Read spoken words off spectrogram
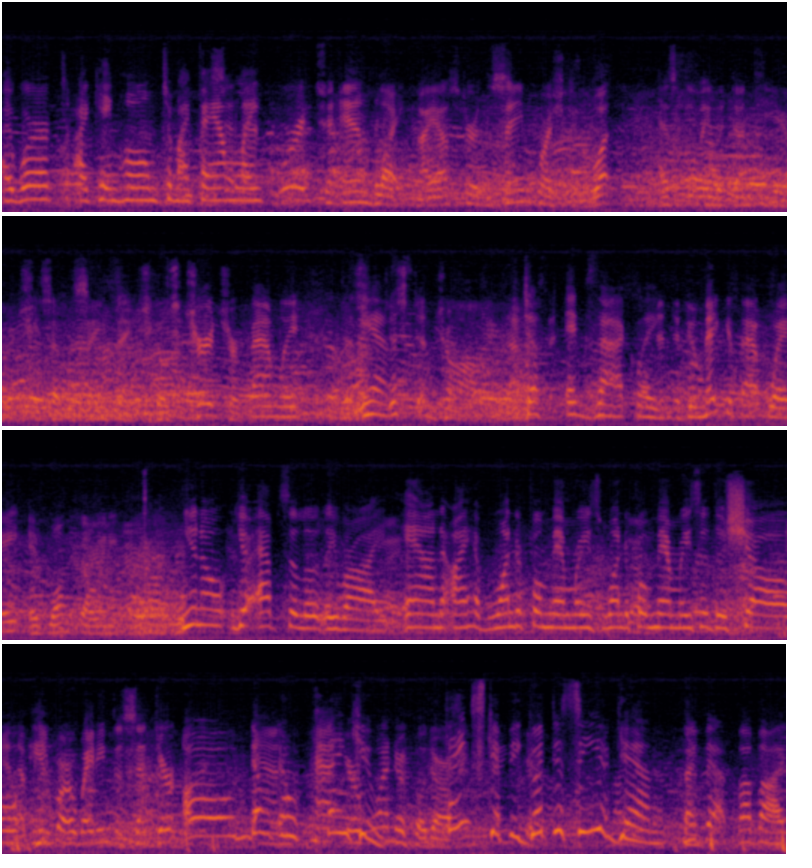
I worked, I came home to my family. Word to Ann Blyth. I asked her the same question. What has Hollywood done to you? And she said the same thing. She goes, to church or family, it's Yeah. just a job. Just exactly. And if you make it that way, it won't go any further. You know, you're absolutely right. And I have wonderful memories, wonderful memories of the show. And the people are waiting to send your Oh, no, And no, Pat, thank you're you. wonderful, darling. Thanks, Skippy. Good to see you again. Thank you bet. Bye-bye.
